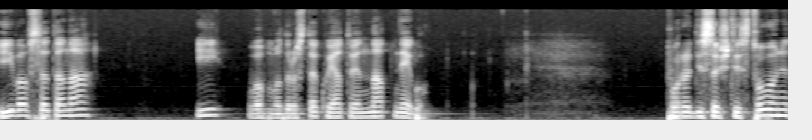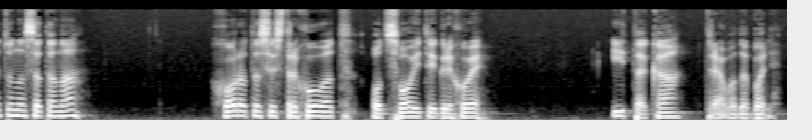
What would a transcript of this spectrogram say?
и в Сатана, и в мъдростта, която е над него. Поради съществуването на Сатана, хората се страхуват от своите грехове. И така трябва да бъде.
